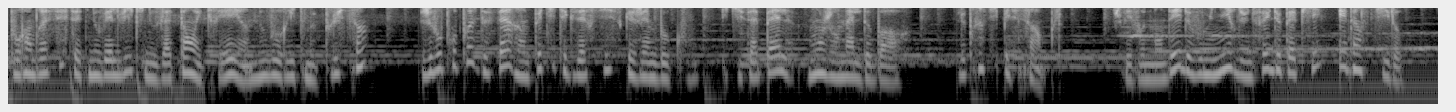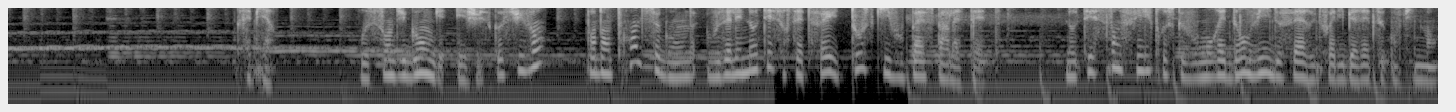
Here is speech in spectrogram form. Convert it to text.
Pour embrasser cette nouvelle vie qui nous attend et créer un nouveau rythme plus sain, je vous propose de faire un petit exercice que j'aime beaucoup et qui s'appelle mon journal de bord. Le principe est simple. Je vais vous demander de vous munir d'une feuille de papier et d'un stylo. Très bien au son du gong et jusqu'au suivant, pendant 30 secondes, vous allez noter sur cette feuille tout ce qui vous passe par la tête. Notez sans filtre ce que vous mourrez d'envie de faire une fois libéré de ce confinement.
